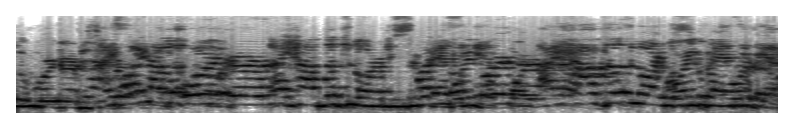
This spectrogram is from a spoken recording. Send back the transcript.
of order. Point of order, Mr. I have the order. I have the floor, Mr. President. I have the floor, Mr. President.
